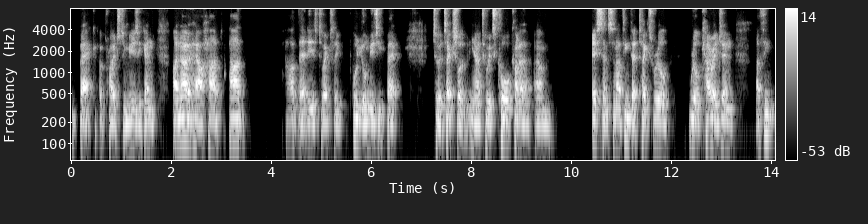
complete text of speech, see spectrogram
back approach to music. And I know how hard hard hard that is to actually pull your music back to its actual, you know, to its core kind of um, essence. And I think that takes real real courage. And I think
